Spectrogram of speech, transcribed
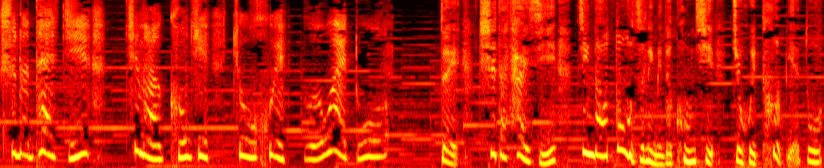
吃的太急，进来的空气就会额外多。对，吃的太急，进到肚子里面的空气就会特别多。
